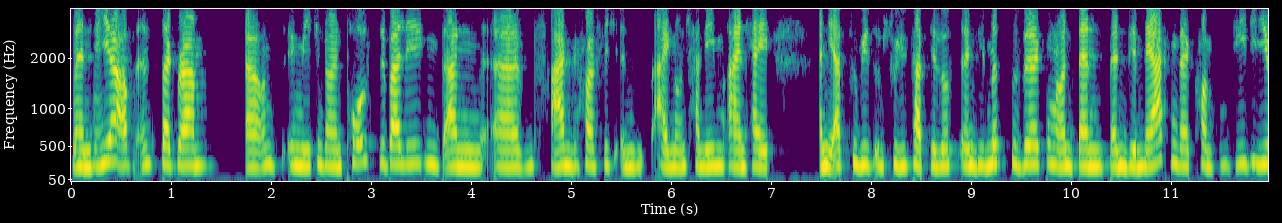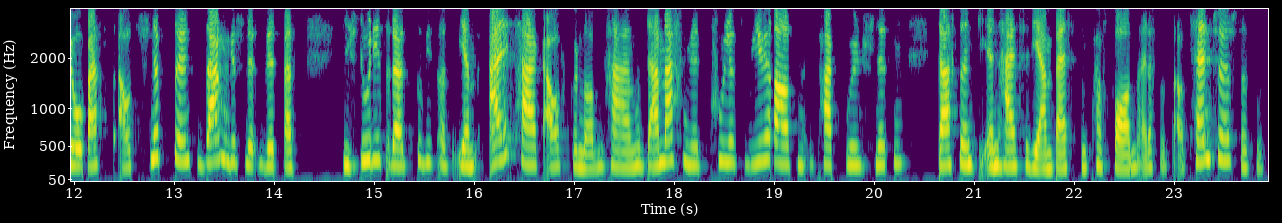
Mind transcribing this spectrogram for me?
Wenn mhm. wir auf Instagram äh, uns irgendwelche neuen Posts überlegen, dann äh, fragen wir häufig ins eigene Unternehmen rein, hey, an die Azubis und Studis habt ihr Lust, irgendwie mitzuwirken? Und wenn, wenn wir merken, da kommt ein Video, was aus Schnipseln zusammengeschnitten wird, was die Studis oder Azubis aus ihrem Alltag aufgenommen haben. Und da machen wir cooles Reel raus mit ein paar coolen Schnitten. Das sind die Inhalte, die am besten performen, weil das ist authentisch, das ist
